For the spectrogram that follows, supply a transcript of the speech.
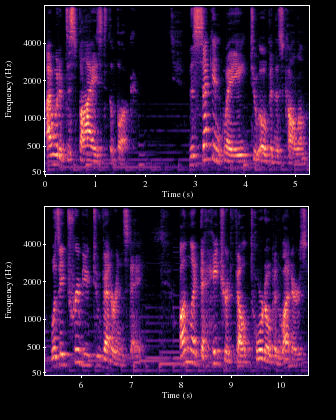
I would have despised the book. The second way to open this column was a tribute to Veterans Day. Unlike the hatred felt toward open letters,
